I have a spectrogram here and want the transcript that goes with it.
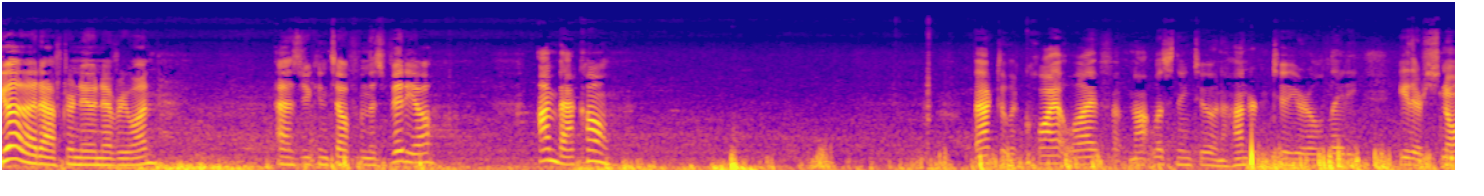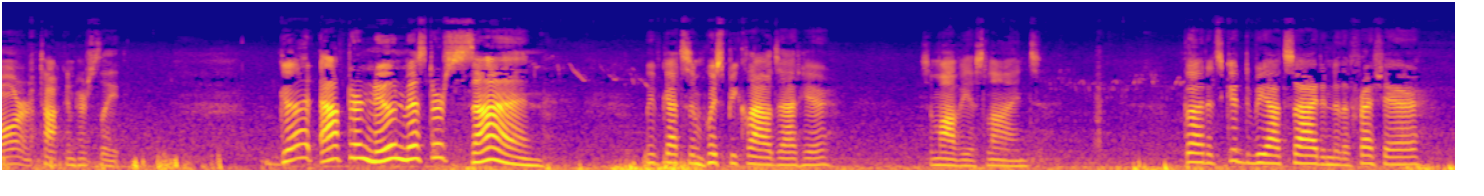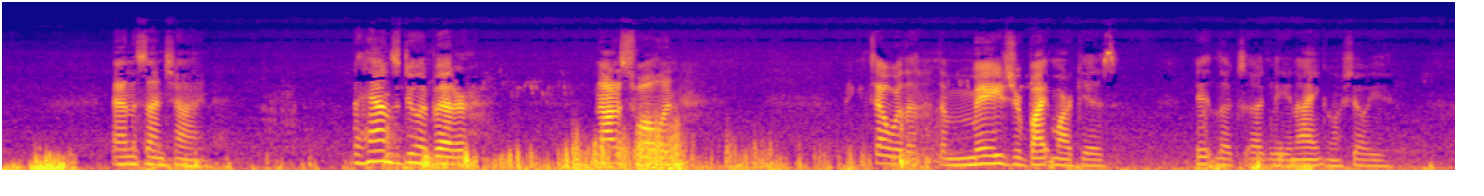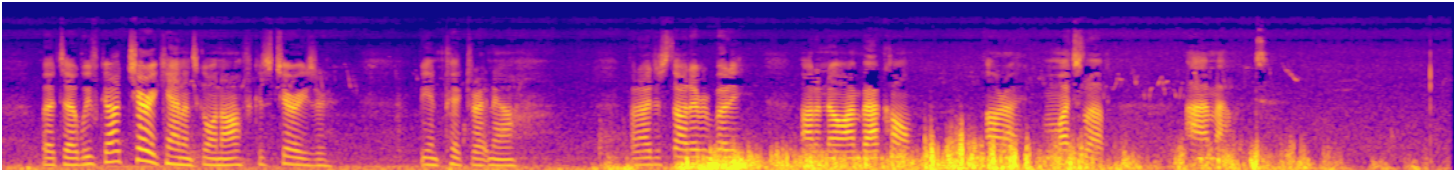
Good afternoon, everyone. As you can tell from this video, I'm back home. Back to the quiet life of not listening to an 102-year-old lady either snore or talk in her sleep. Good afternoon, Mr. Sun. We've got some wispy clouds out here, some obvious lines. But it's good to be outside into the fresh air and the sunshine. The hand's doing better, not as swollen. You can tell where the, the major bite mark is. It looks ugly and I ain't gonna show you. But uh, we've got cherry cannons going off because cherries are being picked right now. But I just thought everybody ought to know I'm back home. All right, much love. I'm out.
